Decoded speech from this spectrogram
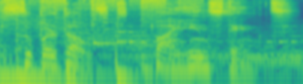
Super Toast by Instinct.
